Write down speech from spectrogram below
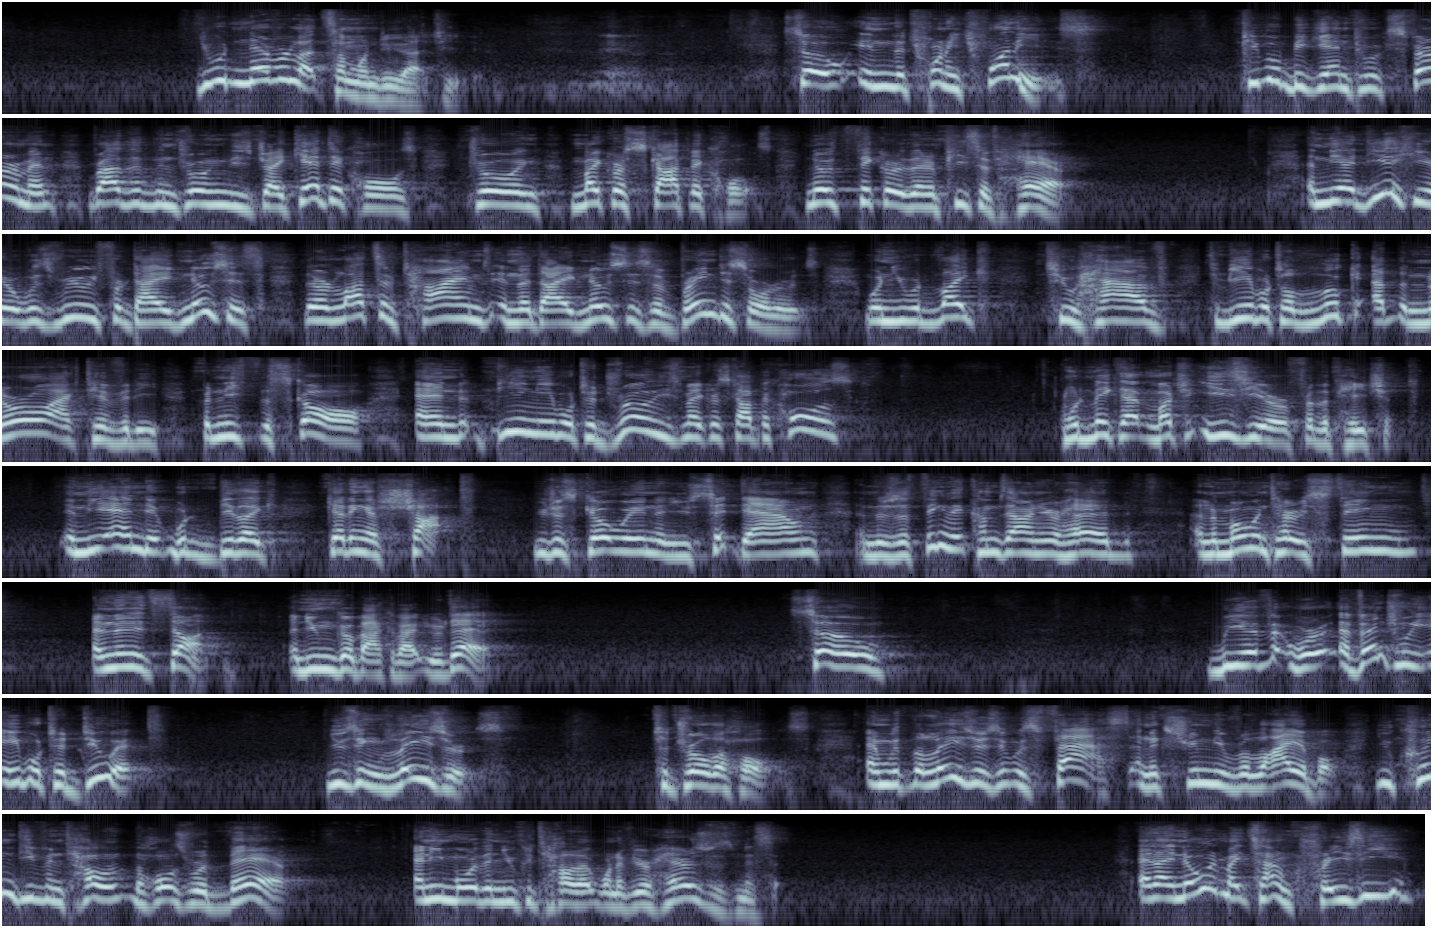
You would never let someone do that to you. So in the 2020s, people began to experiment rather than drilling these gigantic holes, drilling microscopic holes, no thicker than a piece of hair. And the idea here was really for diagnosis. There are lots of times in the diagnosis of brain disorders when you would like to have to be able to look at the neural activity beneath the skull, and being able to drill these microscopic holes would make that much easier for the patient. In the end, it would be like getting a shot. You just go in and you sit down, and there's a thing that comes down your head, and a momentary sting, and then it's done, and you can go back about your day. So, we were eventually able to do it using lasers to drill the holes. And with the lasers, it was fast and extremely reliable. You couldn't even tell the holes were there any more than you could tell that one of your hairs was missing. And I know it might sound crazy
